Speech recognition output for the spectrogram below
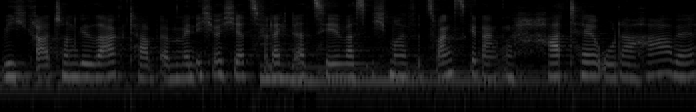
wie ich gerade schon gesagt habe. Ähm, wenn ich euch jetzt vielleicht erzähle, was ich mal für Zwangsgedanken hatte oder habe,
